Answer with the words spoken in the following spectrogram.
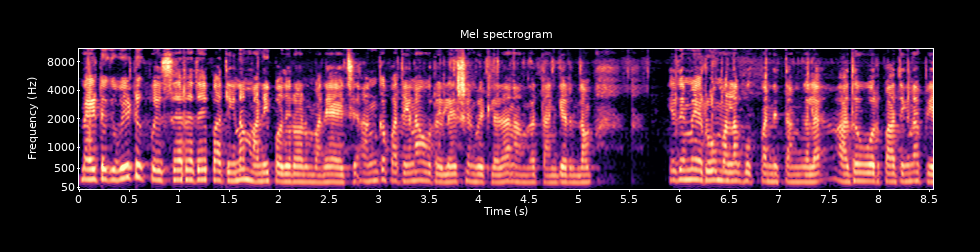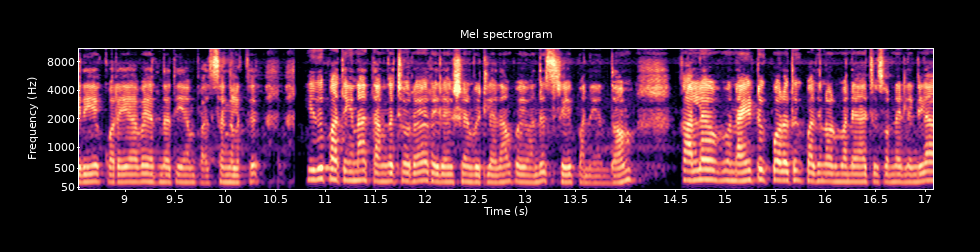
நைட்டுக்கு வீட்டுக்கு போய் சேர்றதே பார்த்தீங்கன்னா மணி பதினோரு மணி ஆயிடுச்சு. அங்கே பார்த்தீங்கன்னா ஒரு ரிலேஷன் வீட்டில் தான் நாங்கள் தங்கியிருந்தோம். எதுவுமே ரூம் எல்லாம் புக் பண்ணி தங்கலை. அது ஒரு பார்த்திங்கன்னா பெரிய குறையாகவே இருந்தது என் பசங்களுக்கு. இது பார்த்திங்கன்னா தங்கச்சோர ரிலேஷன் வீட்டில் தான் போய் வந்து ஸ்டே பண்ணியிருந்தோம். காலைல நைட்டுக்கு போகிறதுக்கு பதினோரு மணி ஆச்சு சொன்னேன் இல்லைங்களா?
